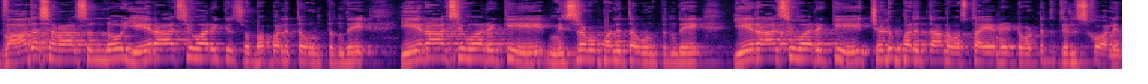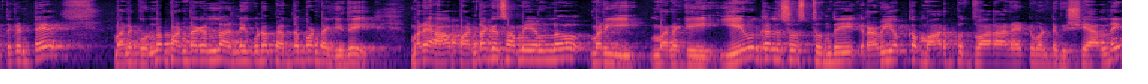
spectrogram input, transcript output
ద్వాదశ రాశుల్లో ఏ రాశి వారికి శుభ ఫలితం ఉంటుంది? ఏ రాశి వారికి మిశ్రమ ఫలితం ఉంటుంది? ఏ రాశి వారికి చెడు ఫలితాలు వస్తాయి అనేటువంటిది తెలుసుకోవాలి. ఎందుకంటే మనకు ఉన్న పండగల్లో అన్నీ కూడా పెద్ద పండగ ఇదే. మరి ఆ పండగ సమయంలో మరి మనకి ఏమి కలిసి వస్తుంది? రవి యొక్క మార్పు ద్వారా అనేటువంటి విషయాల్ని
